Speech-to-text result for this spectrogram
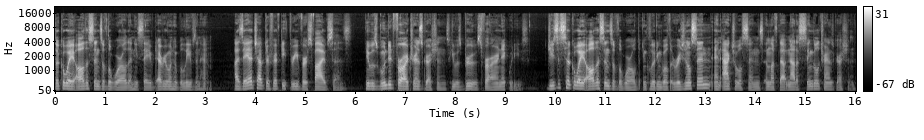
took away all the sins of the world and he saved everyone who believes in him. Isaiah chapter 53 verse 5 says, He was wounded for our transgressions, he was bruised for our iniquities. Jesus took away all the sins of the world, including both original sin and actual sins, and left out not a single transgression.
